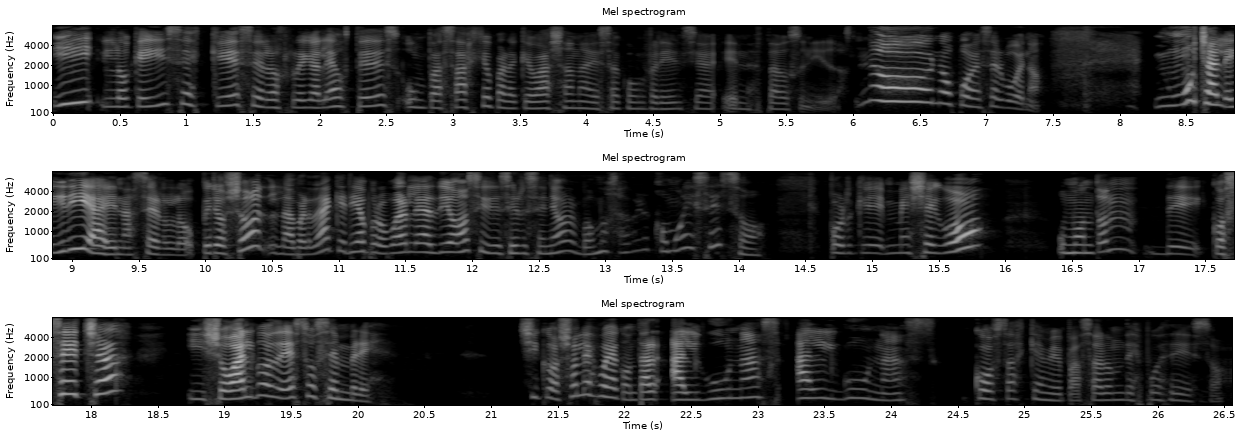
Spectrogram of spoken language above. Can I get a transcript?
y lo que hice es que se los regalé a ustedes un pasaje para que vayan a esa conferencia en Estados Unidos. No, no puede ser bueno. Mucha alegría en hacerlo, pero yo la verdad quería probarle a Dios y decir, Señor, vamos a ver cómo es eso. Porque me llegó un montón de cosecha y yo algo de eso sembré. Chicos, yo les voy a contar algunas, algunas cosas que me pasaron después de eso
